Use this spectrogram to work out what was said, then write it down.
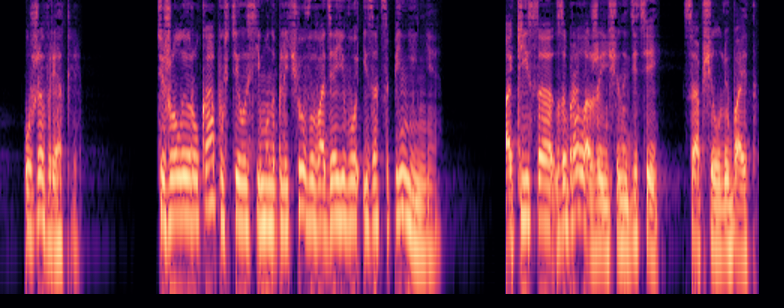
— «уже вряд ли». Тяжелая рука опустилась ему на плечо, выводя его из оцепенения. «Акиса забрала женщин и детей», — сообщил Любайт.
